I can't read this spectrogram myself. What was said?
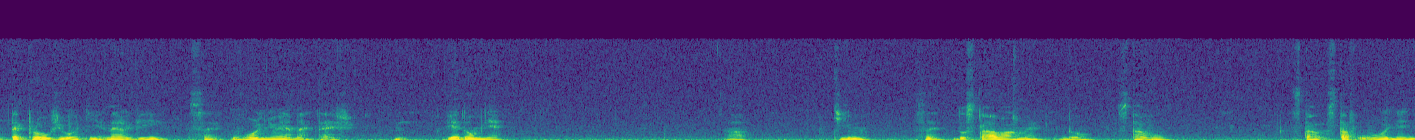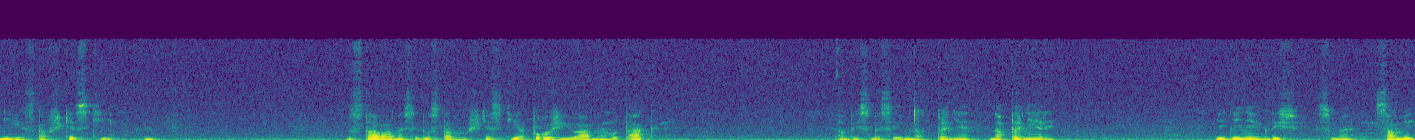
teplou životní energii se uvolňujeme tež. Hm? Vědomně. A tím se dostáváme do stavu. Stav, stav uvolnění stav štěstí. Dostáváme se do stavu štěstí a prožíváme ho tak, aby jsme se jim naplně naplnili. Jedině když jsme sami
